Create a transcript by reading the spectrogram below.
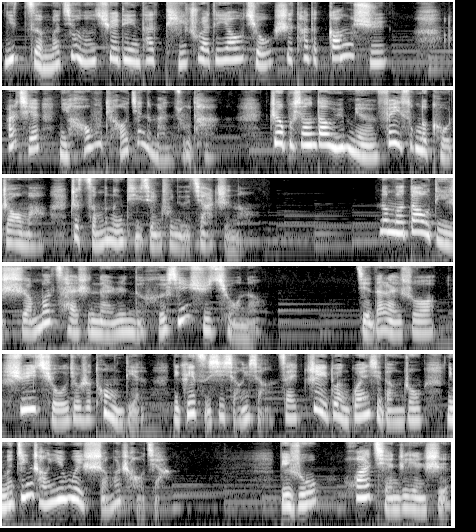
你怎么就能确定他提出来的要求是他的刚需？而且你毫无条件的满足他，这不相当于免费送的口罩吗？这怎么能体现出你的价值呢？那么到底什么才是男人的核心需求呢？简单来说，需求就是痛点。你可以仔细想一想，在这段关系当中，你们经常因为什么吵架？比如花钱这件事，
